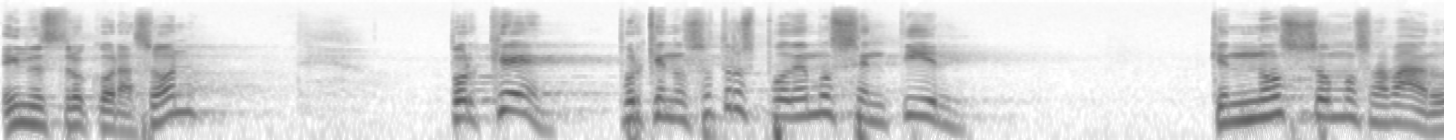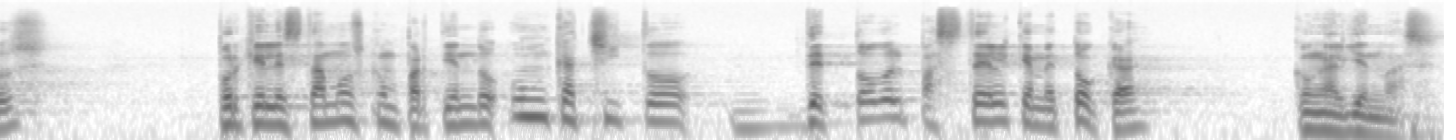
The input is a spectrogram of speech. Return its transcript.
en nuestro corazón? ¿Por qué? Porque nosotros podemos sentir que no somos avaros porque le estamos compartiendo un cachito de todo el pastel que me toca con alguien más.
